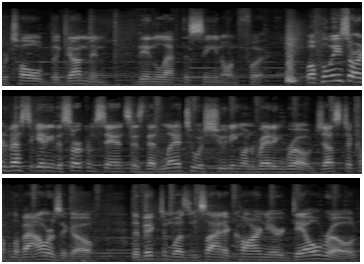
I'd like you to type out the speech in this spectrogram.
We're told the gunman then left the scene on foot. Well, police are investigating the circumstances that led to a shooting on Reading Road just a couple of hours ago. The victim was inside a car near Dale Road.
